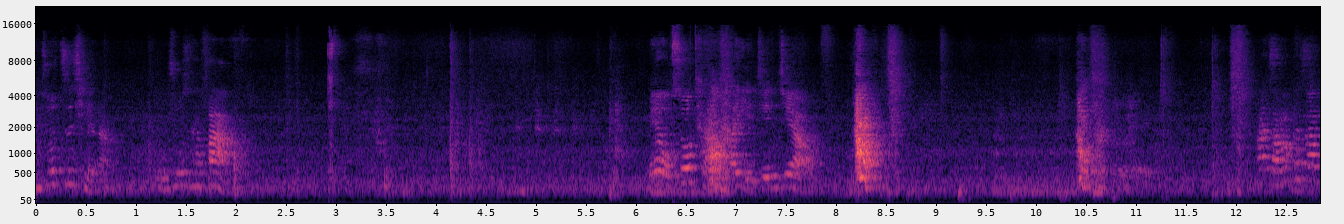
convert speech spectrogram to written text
你说之前啊，我说是他爸。没有说他，他也尖叫。他早上他早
